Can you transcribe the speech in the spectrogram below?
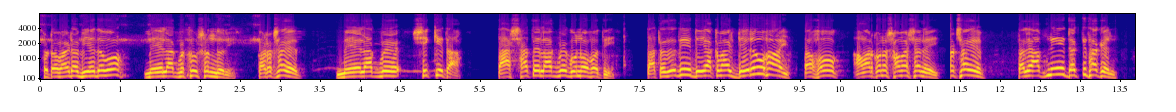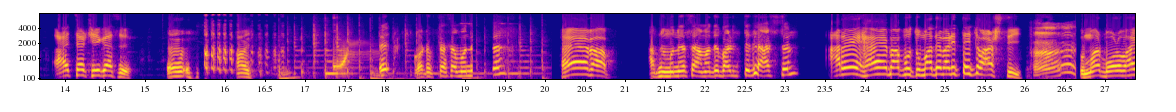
ছোট ভাইটা বিয়ে দেবো মেয়ে লাগবে খুব সুন্দরী। পাঠক সাহেব মেয়ে লাগবে শিক্ষিতা তার সাথে লাগবে গুণবতী তাতে যদি দুই এক মাস দেরিও হয় তা হোক আমার কোনো সমস্যা নেই। পাঠক সাহেব তাহলে আপনি দেখতে থাকেন। আচ্ছা ঠিক আছে। এ, আয়। এ, ঘটক চাষা মনে আছে? হ্যাঁ বাপ। আপনি মনে আছে আমাদের বাড়ির থেকে আসছেন? আরে হ্যাঁ বাপু তোমাদের বাড়িতেই তো আসছি। তোমার বড় ভাই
